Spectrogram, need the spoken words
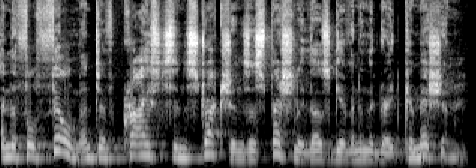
and the fulfillment of Christ's instructions, especially those given in the Great Commission.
